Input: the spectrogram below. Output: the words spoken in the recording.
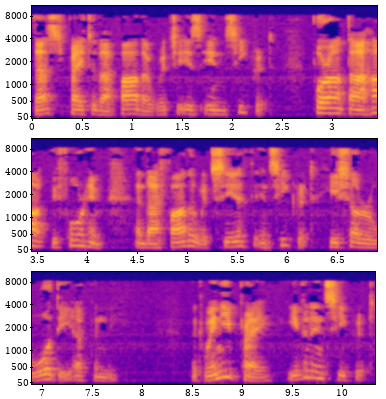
Thus pray to thy Father which is in secret. Pour out thy heart before him, and thy Father which seeth in secret, he shall reward thee openly. But when ye pray, even in secret,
